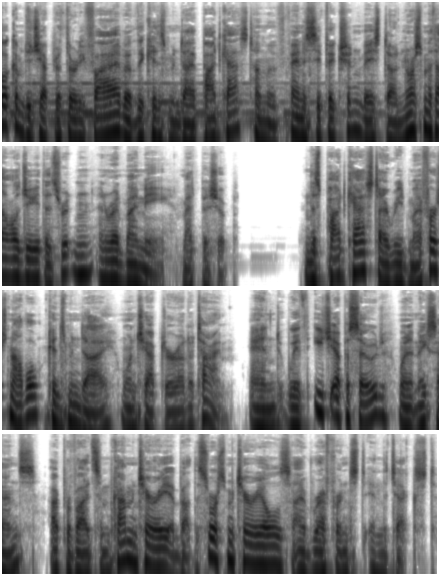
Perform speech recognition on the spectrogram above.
Welcome to Chapter 35 of the Kinsmen Die podcast, home of fantasy fiction based on Norse mythology that's written and read by me, Matt Bishop. In this podcast, I read my first novel, Kinsmen Die, one chapter at a time. And with each episode, when it makes sense, I provide some commentary about the source materials I've referenced in the text.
